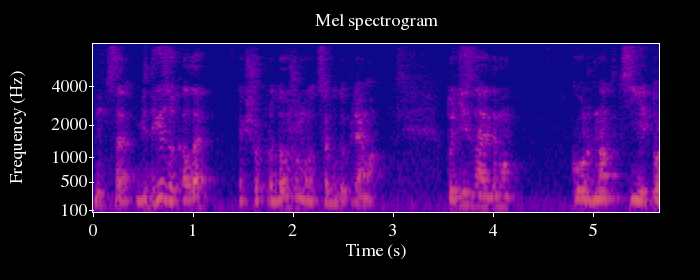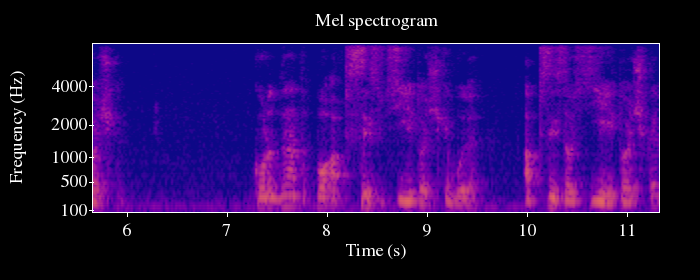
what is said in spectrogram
Ну, це відрізок, але якщо продовжимо, це буде пряма. Тоді знайдемо координати цієї точки. координата по абсцису цієї точки буде. Абсциса ось цієї точки.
